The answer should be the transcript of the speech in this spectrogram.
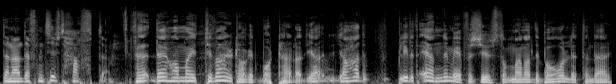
den har definitivt haft det. För det har man ju tyvärr tagit bort här. Jag, jag hade blivit ännu mer förtjust om man hade behållit den där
